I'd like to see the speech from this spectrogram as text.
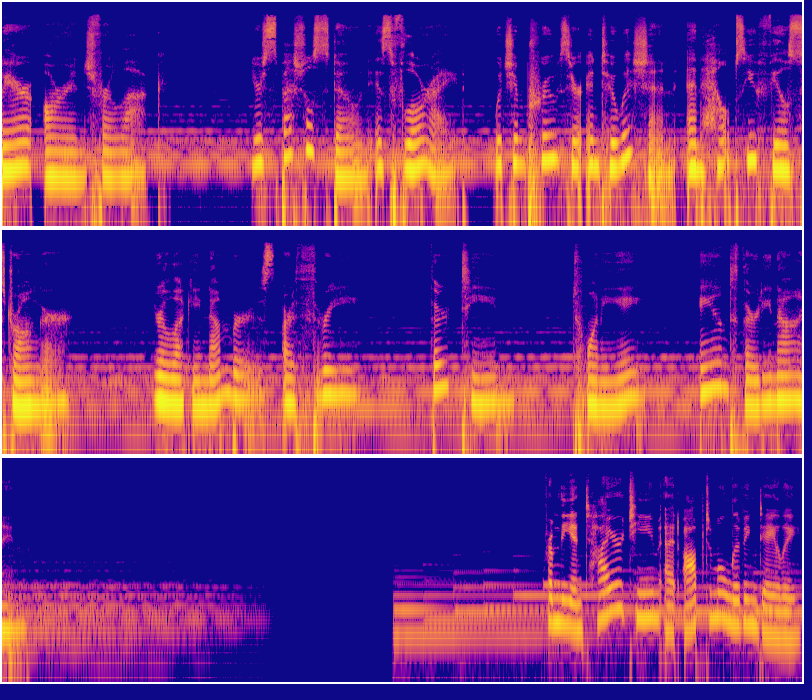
Wear orange for luck. Your special stone is fluorite, which improves your intuition and helps you feel stronger. Your lucky numbers are 3, 13, 28, and 39. From the entire team at Optimal Living Daily,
